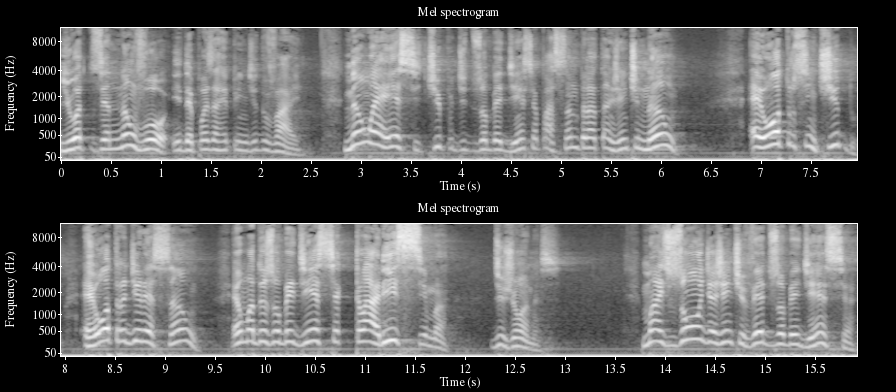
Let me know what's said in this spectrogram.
e o outro dizendo não vou e depois arrependido vai. Não é esse tipo de desobediência passando pela tangente, não. É outro sentido, é outra direção. É uma desobediência claríssima de Jonas. Mas onde a gente vê desobediência,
